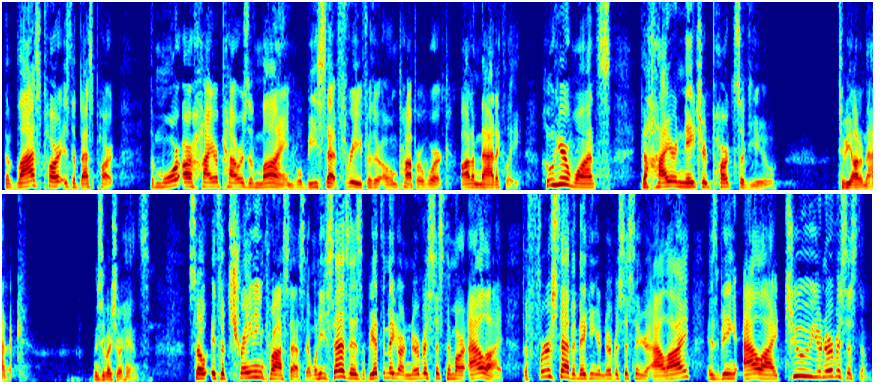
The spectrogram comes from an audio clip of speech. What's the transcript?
The last part is the best part. The more our higher powers of mind will be set free for their own proper work automatically. Who here wants the higher natured parts of you to be automatic? Let me see by show of hands. So it's a training process. And what he says is we have to make our nervous system our ally. The first step in making your nervous system your ally is being ally to your nervous system.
